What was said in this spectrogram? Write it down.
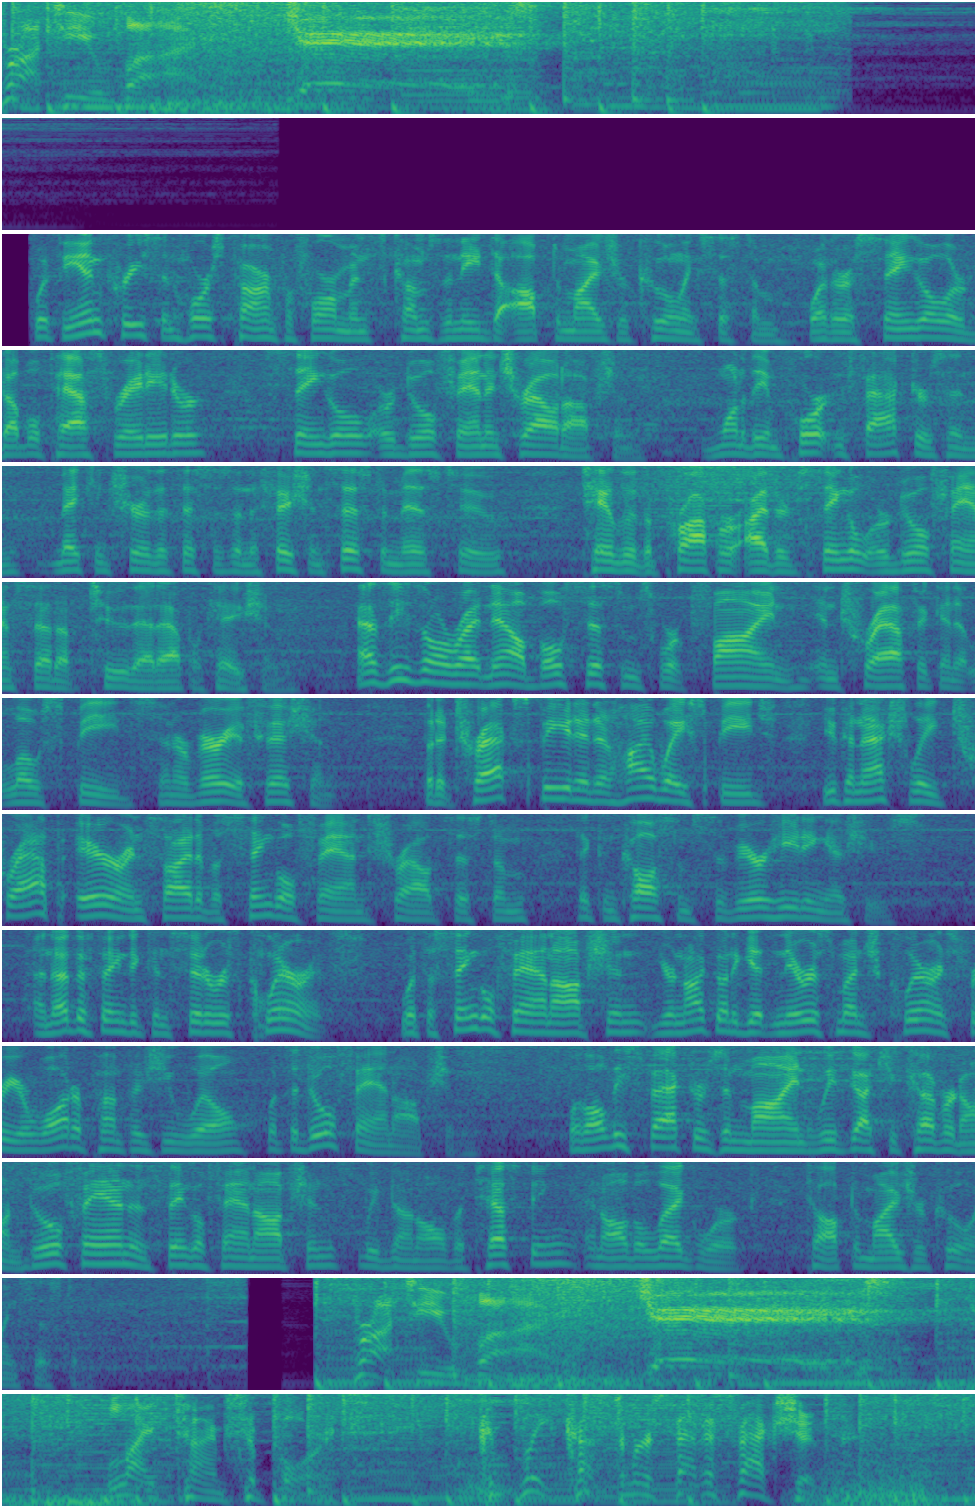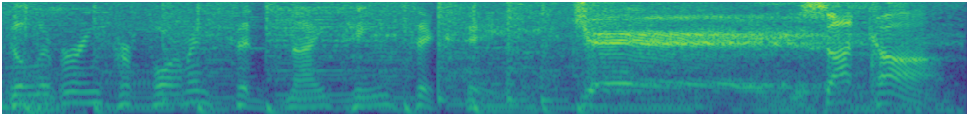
Brought to you by JEGS. With the increase in horsepower and performance comes the need to optimize your cooling system, whether a single or double pass radiator, single or dual fan and shroud option. One of the important factors in making sure that this is an efficient system is to tailor the proper either single or dual fan setup to that application. As these are right now, both systems work fine in traffic and at low speeds and are very efficient. But at track speed and at highway speeds, you can actually trap air inside of a single fan shroud system that can cause some severe heating issues. Another thing to consider is clearance. With a single fan option, you're not going to get near as much clearance for your water pump as you will with the dual fan option. With all these factors in mind, we've got you covered on dual fan and single fan options. We've done all the testing and all the legwork to optimize your cooling system. Brought to you by JEGS. Lifetime support. Complete customer satisfaction. Delivering performance since 1960. JEGS.com.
